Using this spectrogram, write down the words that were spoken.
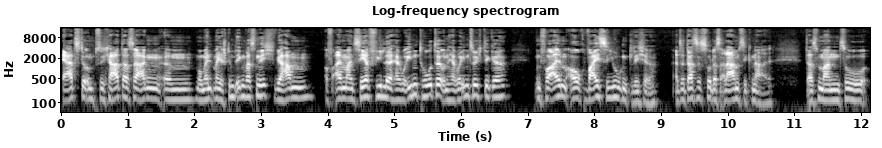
Ärzte und Psychiater sagen, ähm, Moment mal, hier stimmt irgendwas nicht. Wir haben auf einmal sehr viele Herointote und Heroinsüchtige und vor allem auch weiße Jugendliche. Also das ist so das Alarmsignal, dass man so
